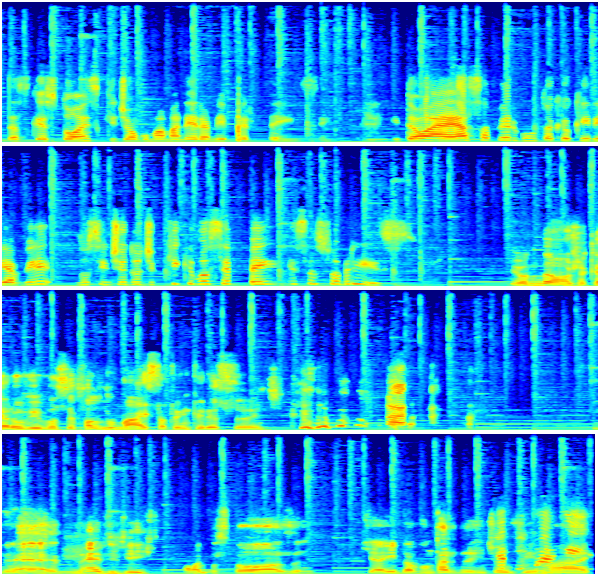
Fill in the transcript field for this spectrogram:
das questões que de alguma maneira me pertencem. Então é essa pergunta que eu queria ver no sentido de o que, que você pensa sobre isso. Eu não, já quero ouvir você falando mais, tá tão interessante. né, né, Vivi? Fala gostosa, que aí dá vontade da gente ouvir mais.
